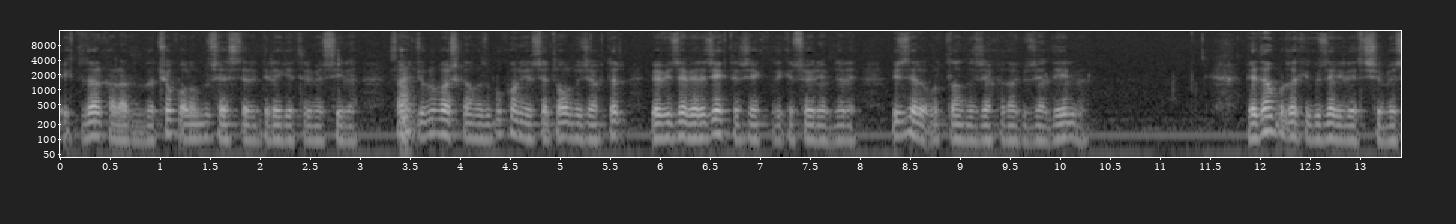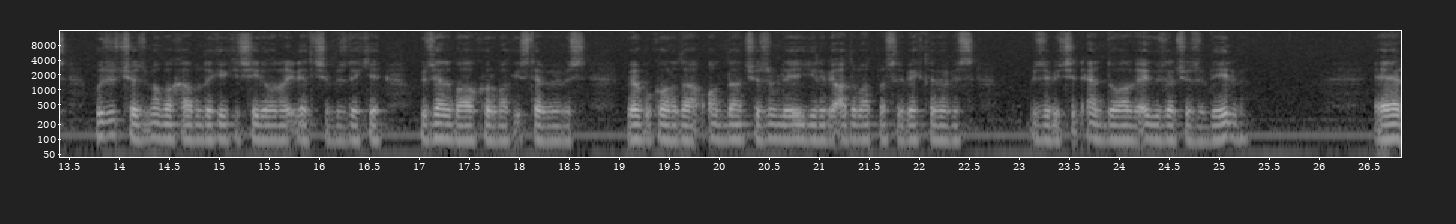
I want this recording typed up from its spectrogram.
iktidar kanadında çok olumlu sesleri dile getirmesiyle Sayın Cumhurbaşkanımız bu konuya set olmayacaktır ve bize verecektir şeklindeki söylemleri bizleri umutlandıracak kadar güzel değil mi? Neden buradaki güzel iletişimimiz, vücut çözme makamındaki kişiyle olan iletişimimizdeki güzel bağ kurmak istememiz ve bu konuda ondan çözümle ilgili bir adım atmasını beklememiz bizim için en doğal ve en güzel çözüm değil mi? Eğer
